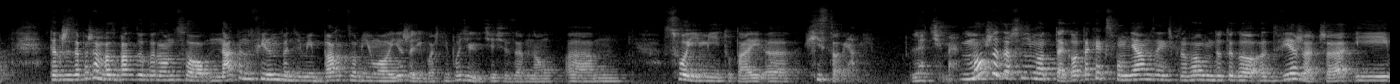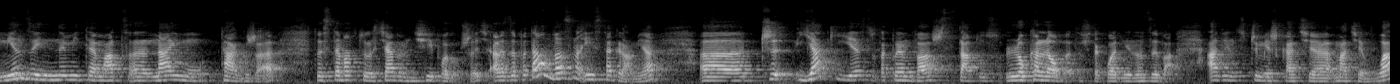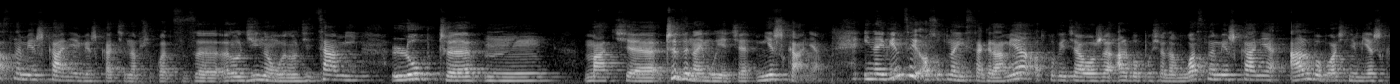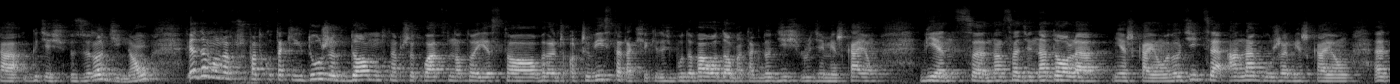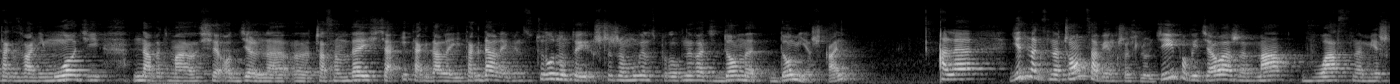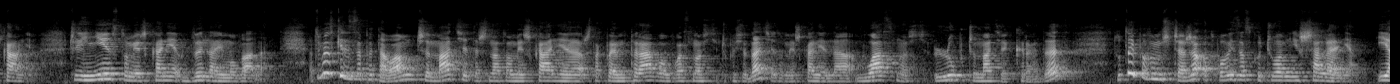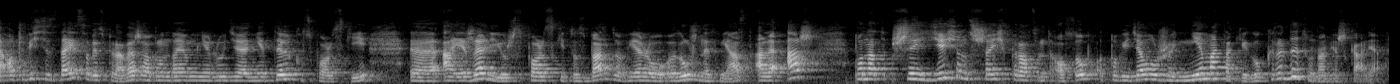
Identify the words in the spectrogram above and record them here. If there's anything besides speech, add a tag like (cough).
Także zapraszam Was bardzo gorąco na ten film. Będzie mi bardzo miło, jeżeli właśnie podzielicie się ze mną em, swoimi tutaj e, historiami. Lecimy. Może zacznijmy od tego, tak jak wspomniałam, zainspirowały mnie do tego dwie rzeczy i między innymi temat e, najmu także. To jest temat, który chciałabym dzisiaj poruszyć, ale zapytałam Was na Instagramie, e, czy jaki jest, że tak powiem, Wasz status lokalowy, to się tak ładnie nazywa. A więc czy mieszkacie, macie własne mieszkanie, mieszkacie na przykład z rodziną, rodzicami lub czy... Mm, macie, czy wynajmujecie mieszkania. I najwięcej osób na Instagramie odpowiedziało, że albo posiada własne mieszkanie, albo właśnie mieszka gdzieś z rodziną. Wiadomo, że w przypadku takich dużych domów na przykład, no to jest to wręcz oczywiste, tak się kiedyś budowało domy, tak do dziś ludzie mieszkają, więc na zasadzie na dole mieszkają rodzice, a na górze mieszkają e, tak zwani młodzi, nawet ma się oddzielne e, czasem wejścia i tak dalej, i tak dalej, więc trudno tutaj szczerze mówiąc porównywać domy do mieszkań. Ale jednak znacząca większość ludzi powiedziała, że ma własne mieszkanie, czyli nie jest to mieszkanie wynajmowane. Natomiast kiedy zapytałam, czy macie też na to mieszkanie, że tak powiem, prawo własności, czy posiadacie to mieszkanie na własność lub czy macie kredyt, tutaj powiem szczerze, odpowiedź zaskoczyła mnie szalenie. Ja oczywiście zdaję sobie sprawę, że oglądają mnie ludzie nie tylko z Polski, e, a jeżeli już z Polski, to z bardzo wielu różnych miast, ale aż ponad 66% osób odpowiedziało, że nie ma takiego kredytu na mieszkanie.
